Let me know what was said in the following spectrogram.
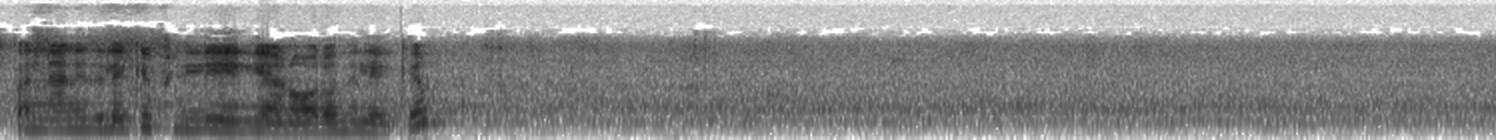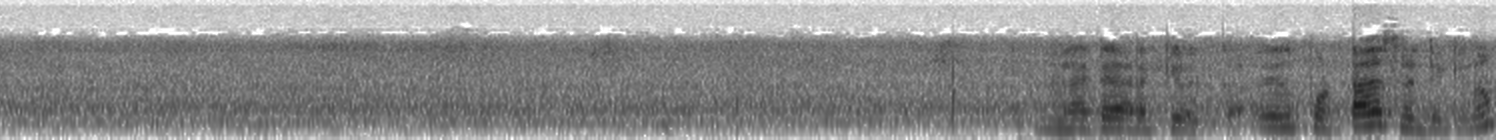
അപ്പം ഞാൻ ഇതിലേക്ക് ഫില്ല് ചെയ്യുകയാണ് ഓരോന്നിലേക്കും. നല്ലതായിട്ട് ഇറക്കി വെക്കുക. ഇത് പൊട്ടാതെ ശ്രദ്ധിക്കണം.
